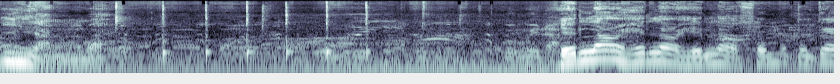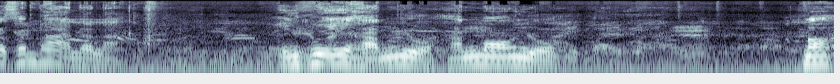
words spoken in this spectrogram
อีหยังบ่เห็นแล้วเห็นแล้วเห็นแล้วสมมติตั้งแต่สัมภาษณ์แล้วล่ะเห็นคุยหันอยู่ หันมองอยู่เนาะ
